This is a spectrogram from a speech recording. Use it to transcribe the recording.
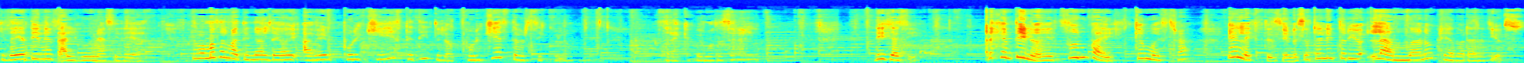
Quizá ya tienes algunas ideas. Pero vamos al matinal de hoy a ver por qué este título, por qué este versículo. ¿Será que podemos hacer algo? Dice así. Argentina es un país que muestra en la extensión de su territorio la mano creadora de Dios.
